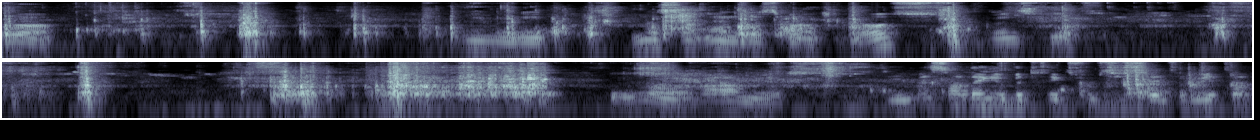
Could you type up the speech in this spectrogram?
So. Nehmen wir den Messereinsatz mal raus, wenn es geht. So, haben wir es. Die Messerlänge beträgt 50 cm.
